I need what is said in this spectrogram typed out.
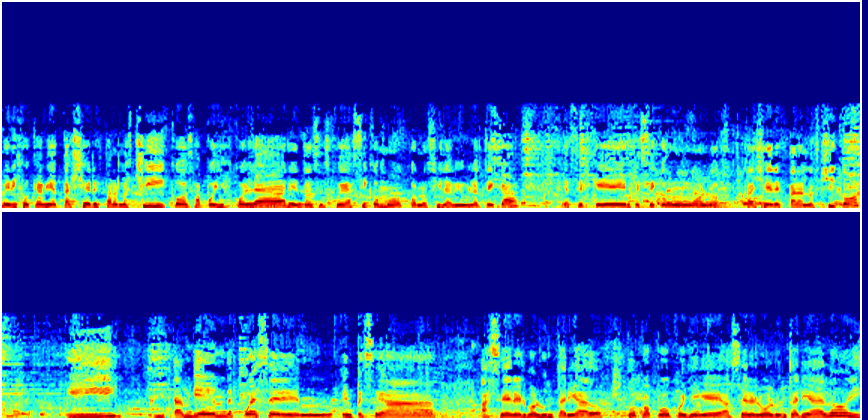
Me dijo que había talleres para los chicos, apoyo escolar, y entonces fue así como conocí la biblioteca. Me acerqué, empecé con los talleres para los chicos y también después eh, empecé a hacer el voluntariado. Poco a poco llegué a hacer el voluntariado y,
